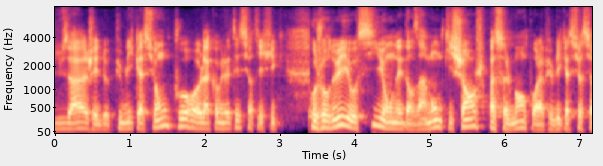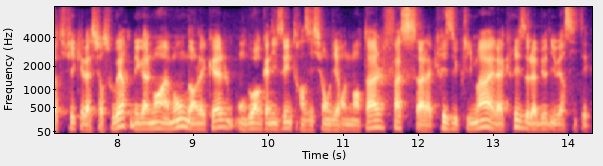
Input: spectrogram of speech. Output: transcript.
d'usage de, et de publication pour la communauté scientifique. Aujourd'hui aussi, on est dans un monde qui change, pas seulement pour la publication scientifique et la science ouverte, mais également un monde dans lequel on doit organiser une transition environnementale face à la crise du climat et la crise de la biodiversité.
